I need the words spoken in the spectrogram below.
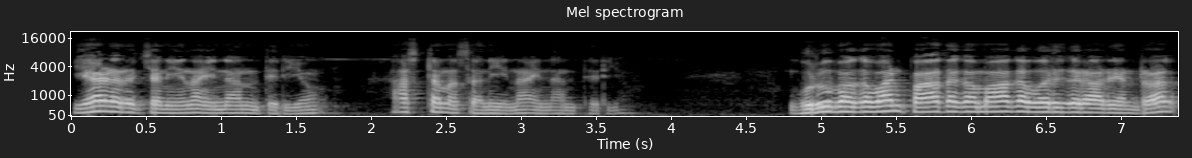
ஏழரை சனினா என்னன்னு தெரியும். அஷ்டம சனினா என்னன்னு தெரியும். குரு பகவான் பாதகமாக வருகிறார் என்றால்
